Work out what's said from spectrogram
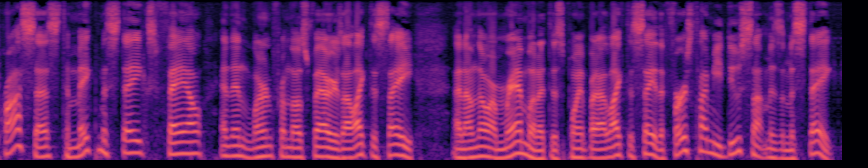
process to make mistakes, fail, and then learn from those failures? I like to say, and I know I'm rambling at this point, but I like to say the first time you do something is a mistake.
